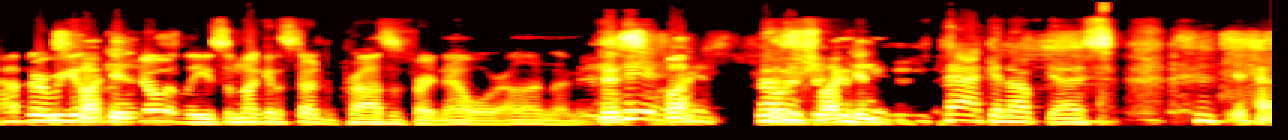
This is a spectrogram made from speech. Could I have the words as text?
After we It's get off the fucking- show, at least, I'm not going to start the process right now while we're on. I mean, This fuck, this fucking he's packing up, guys. yeah,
